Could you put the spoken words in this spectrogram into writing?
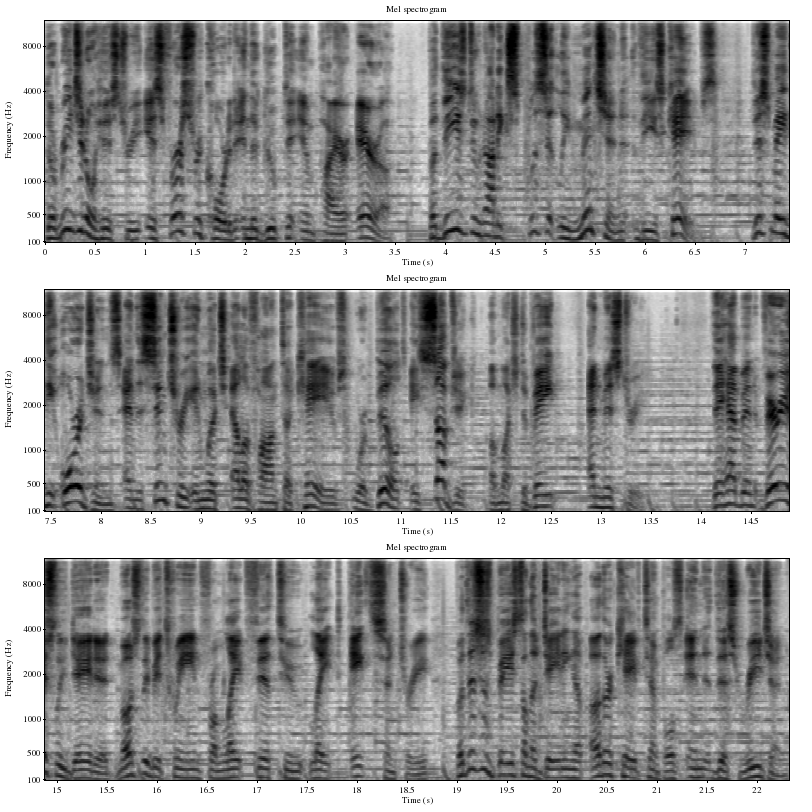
The regional history is first recorded in the Gupta Empire era, but these do not explicitly mention these caves. This made the origins and the century in which Elephanta caves were built a subject of much debate and mystery. They have been variously dated, mostly between from late 5th to late 8th century, but this is based on the dating of other cave temples in this region.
